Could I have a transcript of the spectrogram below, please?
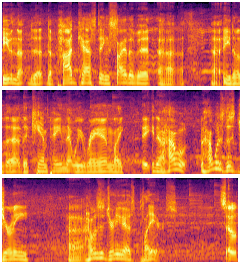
even the the, the podcasting side of it. Uh, uh, you know, the the campaign that we ran. Like, you know, how how was this journey? Uh, how was the journey as players? So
